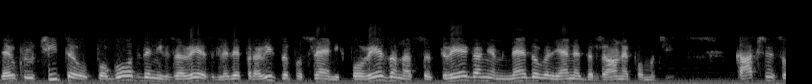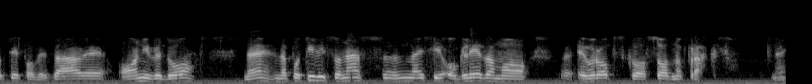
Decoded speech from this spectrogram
da je vključitev pogodbenih zavez glede pravic zaposlenih povezana s tveganjem nedovoljene državne pomoči. Kakšne so te povezave, oni vedo. Ne? Napotili so nas, naj si ogledamo evropsko sodno prakso. Ne?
